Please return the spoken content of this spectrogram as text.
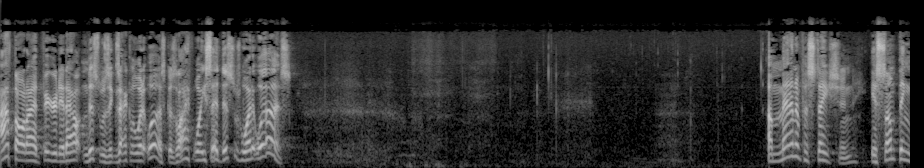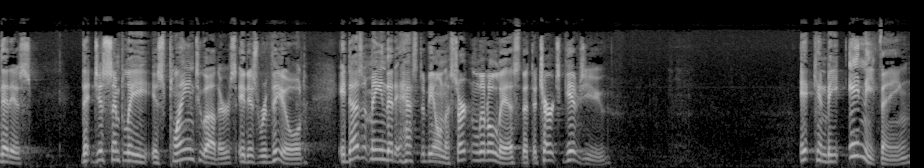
I thought I had figured it out and this was exactly what it was because Lifeway said this was what it was. A manifestation is something that is that just simply is plain to others, it is revealed, It doesn't mean that it has to be on a certain little list that the church gives you. It can be anything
